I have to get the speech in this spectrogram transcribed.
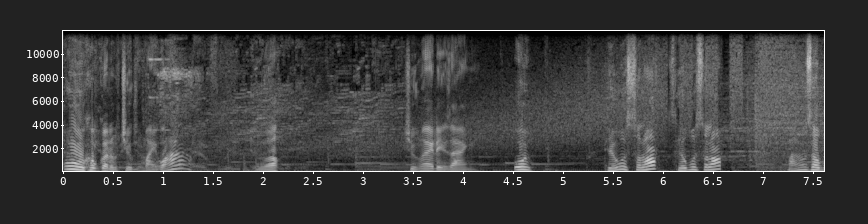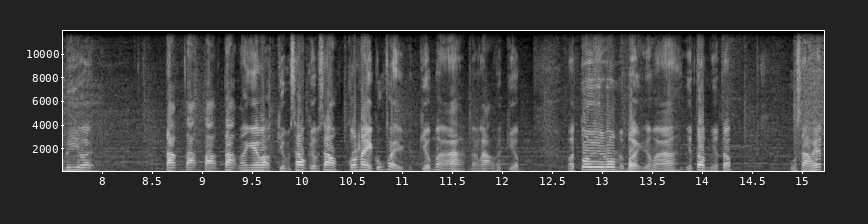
Ui, không cần đập trứng, mày quá. Được. Trứng này để dành. Ui, thiếu một slot, thiếu một slot. Bán con rồng đi vậy. Tạm tạm tạm tạm anh em ạ, kiếm sau kiếm sau Con này cũng phải kiếm mà, à, đằng nào cũng phải kiếm. Mà tôi roll ở 7 thôi mà, à, yên tâm yên tâm. Không sao hết.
